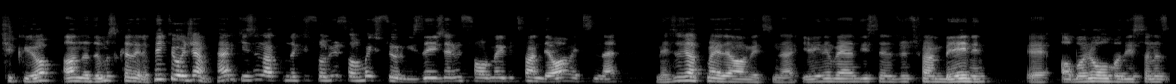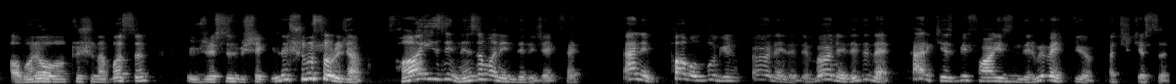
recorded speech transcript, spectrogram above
çıkıyor anladığımız kadarıyla. Peki hocam herkesin aklındaki soruyu sormak istiyorum. İzleyicilerimiz sormaya lütfen devam etsinler. Mesaj atmaya devam etsinler. Yayını beğendiyseniz lütfen beğenin. E, abone olmadıysanız abone olun tuşuna basın. Ücretsiz bir şekilde. Şunu soracağım. Faizi ne zaman indirecek FED? Yani Powell bugün öyle dedi, böyle dedi de herkes bir faiz indirimi bekliyor açıkçası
